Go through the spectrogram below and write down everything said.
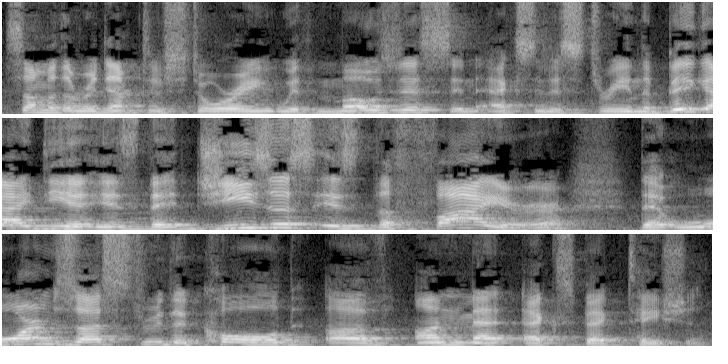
some of the redemptive story with Moses in Exodus 3. And the big idea is that Jesus is the fire that warms us through the cold of unmet expectations.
